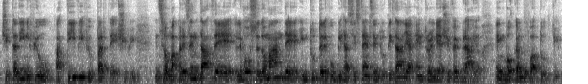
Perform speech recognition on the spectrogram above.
cittadini più attivi, più partecipi. Insomma, presentate le vostre domande in tutte le pubbliche assistenze in tutta Italia entro il 10 febbraio e in bocca al lupo a tutti!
